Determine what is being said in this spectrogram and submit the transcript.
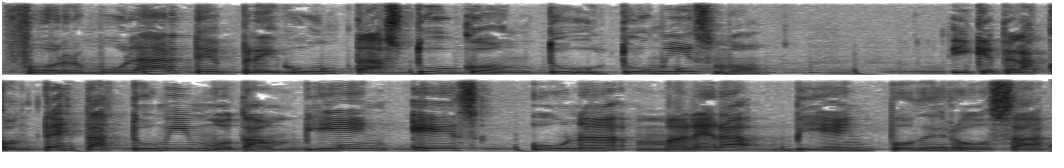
formularte preguntas tú con tú, tú mismo y que te las contestas tú mismo también es una manera bien poderosa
